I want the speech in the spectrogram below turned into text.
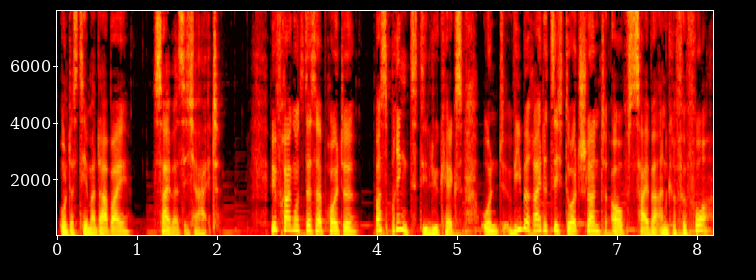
und das Thema dabei Cybersicherheit. Wir fragen uns deshalb heute, was bringt die Lükex und wie bereitet sich Deutschland auf Cyberangriffe vor?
